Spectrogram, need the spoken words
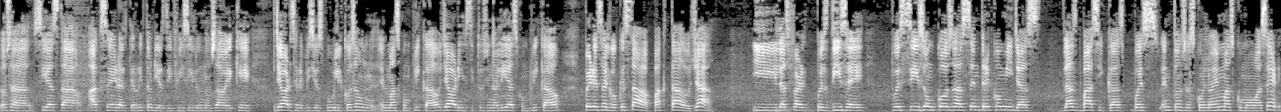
o sea, si hasta acceder al territorio es difícil, uno sabe que llevar servicios públicos aún es más complicado, llevar institucionalidad es complicado, pero es algo que estaba pactado ya. Y las FARC pues dice, pues si son cosas entre comillas las básicas, pues entonces con lo demás cómo va a ser.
